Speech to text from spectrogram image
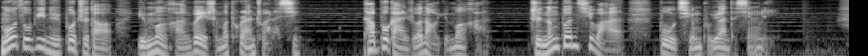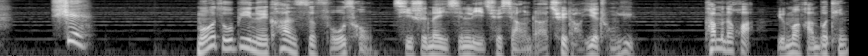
魔族婢女不知道云梦涵为什么突然转了性，她不敢惹恼云梦涵，只能端起碗，不情不愿的行礼。是。魔族婢女看似服从。其实内心里却想着去找叶重玉，他们的话云梦涵不听，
